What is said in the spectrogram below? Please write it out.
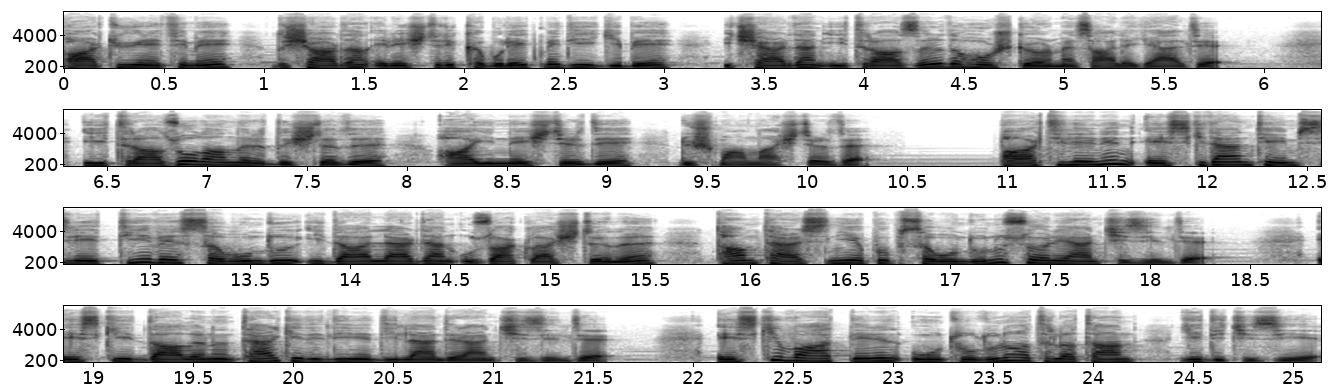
Parti yönetimi dışarıdan eleştiri kabul etmediği gibi içeriden itirazları da hoş görmez hale geldi. İtirazı olanları dışladı, hainleştirdi, düşmanlaştırdı. Partilerinin eskiden temsil ettiği ve savunduğu ideallerden uzaklaştığını, tam tersini yapıp savunduğunu söyleyen çizildi. Eski iddialarının terk edildiğini dillendiren çizildi. Eski vaatlerin unutulduğunu hatırlatan yedi çiziyi.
